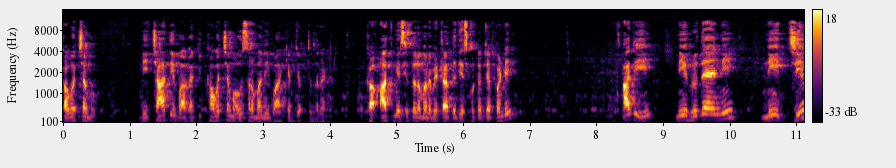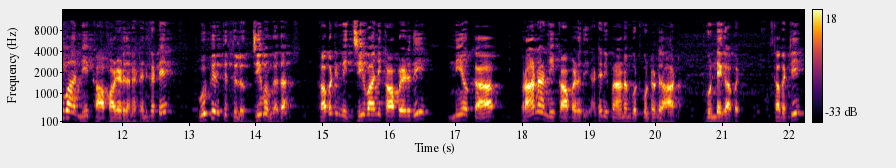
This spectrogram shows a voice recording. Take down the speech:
కవచము నీ ఛాతీ భాగానికి కవచం అవసరమని వాక్యం చెప్తుంది ఆత్మీయ స్థితిలో మనం ఎట్లా అర్థం చేసుకుంటాం చెప్పండి? అది నీ హృదయాన్ని నీ జీవాన్ని కాపాడేది అన్నట్టు ఎందుకంటే ఊపిరితిత్తులు జీవం కదా. కాబట్టి నీ జీవాన్ని కాపాడేది నీ యొక్క ప్రాణాన్ని కాపాడేది. అంటే నీ ప్రాణం కొట్టుకుంటుంటది ఆ గుండె కాబట్టి. కాబట్టి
